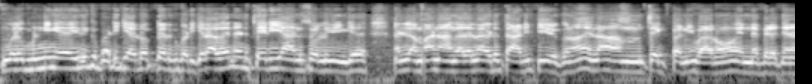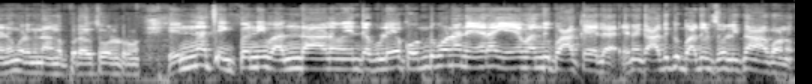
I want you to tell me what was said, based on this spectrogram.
உங்களுக்கு நீங்க இதுக்கு படிக்க டாக்டருக்கு படிக்கிற அது என்ன தெரியான்னு சொல்லுவீங்க. இல்லம்மா நாங்க அதெல்லாம் எடுத்து அனுப்பி இருக்கணும் எல்லாம் செக் பண்ணி வரோம். என்ன பிரச்சனைன்னு உங்களுக்கு நாங்க பிறகு சொல்றோம். என்ன செக் பண்ணி வந்தாலும் இந்த பிள்ளைய கொண்டு போனா நேரம் ஏன் வந்து பார்க்கல? எனக்கு அதுக்கு பதில் சொல்லி தான் ஆகணும்.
